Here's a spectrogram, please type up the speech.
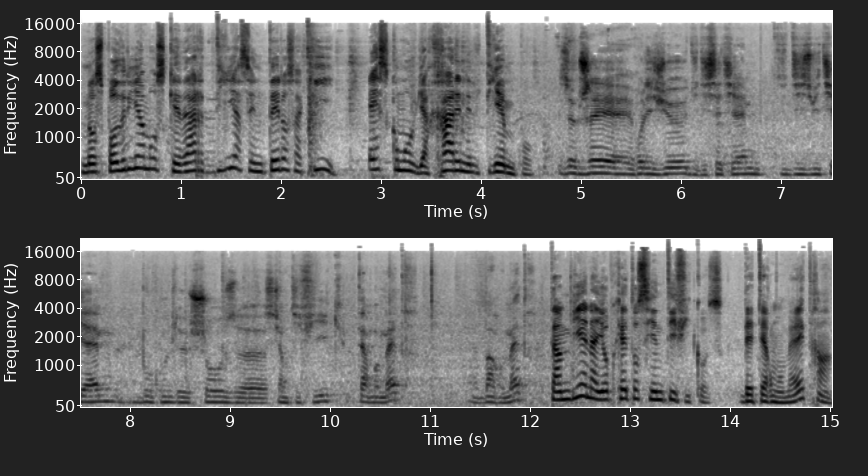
Nos podríamos quedar días enteros aquí. Es como viajar en el tiempo. Des objets religieux du XVIIe, du XVIIIe, beaucoup de choses euh, scientifiques, thermomètres, euh, baromètres. También hay objetos científicos, de termómetro,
